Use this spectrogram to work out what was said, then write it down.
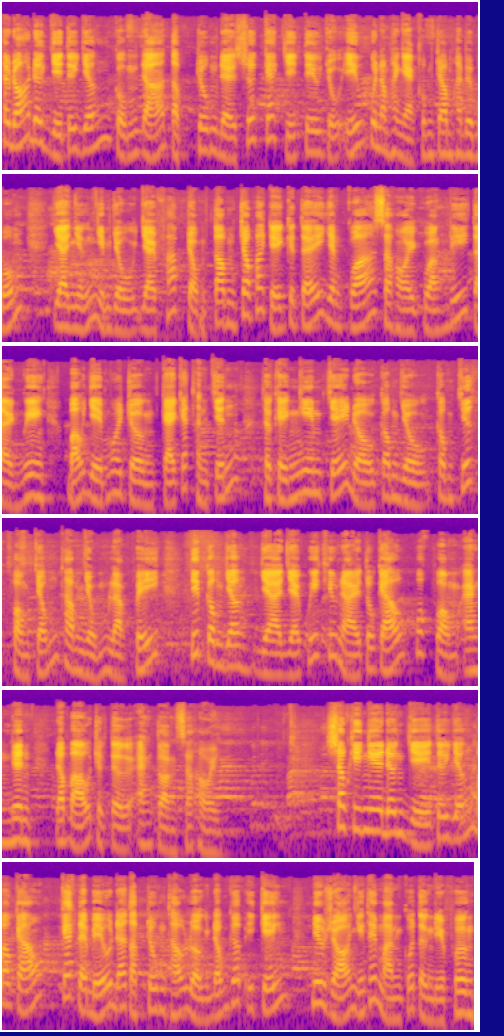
Theo đó, đơn vị tư vấn cũng đã tập trung đề xuất các chỉ tiêu chủ yếu của năm 2024 và những nhiệm vụ giải pháp trọng tâm trong phát triển kinh tế, văn hóa, xã hội, quản lý tài nguyên, bảo vệ môi trường, cải cách hành chính, thực hiện nghiêm chế độ công vụ, công chức, phòng chống tham nhũng lãng phí, tiếp công dân và giải quyết khiếu nại tố cáo quốc phòng an ninh, đảm bảo trật tự an toàn xã hội. Sau khi nghe đơn vị tư vấn báo cáo, các đại biểu đã tập trung thảo luận đóng góp ý kiến, nêu rõ những thế mạnh của từng địa phương,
